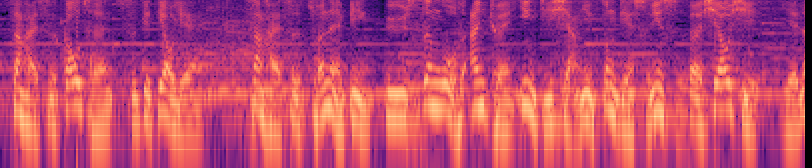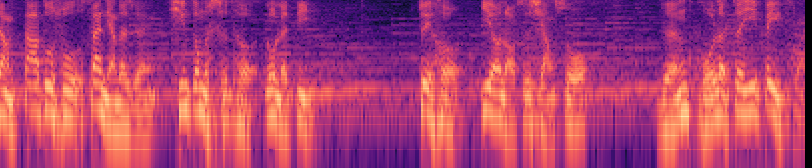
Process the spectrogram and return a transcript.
上海市高层实地调研上海市传染病与生物安全应急响应重点实验室的消息，也让大多数善良的人心中的石头落了地。最后，易遥老师想说，人活了这一辈子啊，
